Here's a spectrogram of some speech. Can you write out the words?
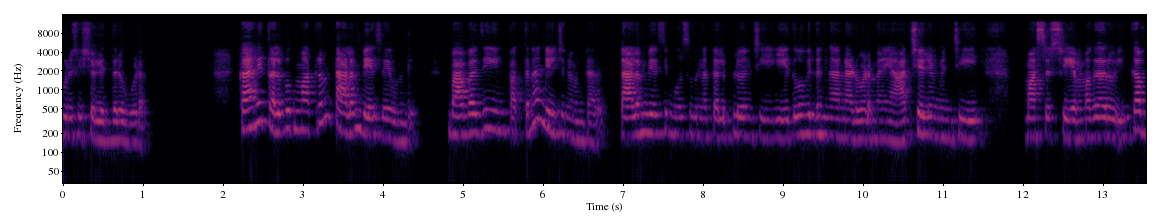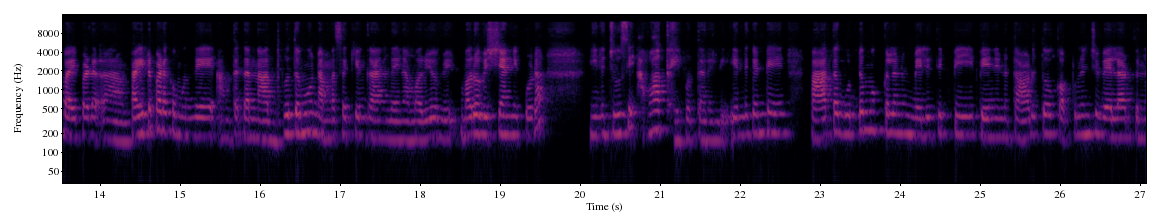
గురు శిష్యులు ఇద్దరు కూడా. కానీ తలుపుకు మాత్రం తాళం వేసే ఉంది. బాబాజీ ఈయన పక్కన నిల్చుని ఉంటారు. తాళం వేసి మూసుకున్న తలుపులోంచి ఏదో విధంగా నడవడం అనే ఆశ్చర్యం నుంచి మాస్టర్ శ్రీ అమ్మగారు ఇంకా భయపడ బయటపడక ముందే అంతకన్నా అద్భుతము నమ్మశక్యం కానిదైన మరియు మరో విషయాన్ని కూడా ఈయన చూసి అవాక్ అయిపోతారండి. ఎందుకంటే పాత గుడ్డ ముక్కలను మెలితిప్పి పేనిన తాడుతో కప్పు నుంచి వేలాడుతున్న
